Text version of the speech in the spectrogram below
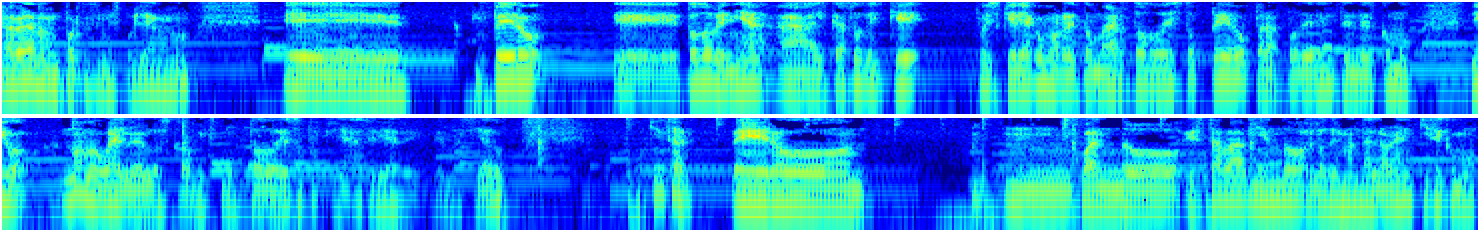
la verdad no me importa si me spoilean o no. pero todo venía al caso de que pues quería como retomar todo esto, pero para poder entender cómo, digo, no me voy a leer los cómics ni todo eso porque ya sería demasiado, o quién sabe, pero mm, cuando estaba viendo lo de Mandalorian quise como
